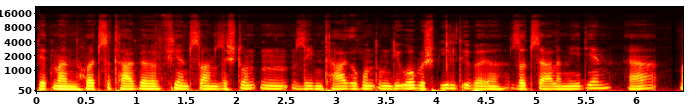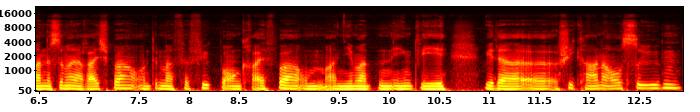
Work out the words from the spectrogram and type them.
wird man heutzutage 24 Stunden, sieben Tage rund um die Uhr bespielt über soziale Medien. Ja, man ist immer erreichbar und immer verfügbar und greifbar, um an jemanden irgendwie wieder äh, Schikane auszuüben.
